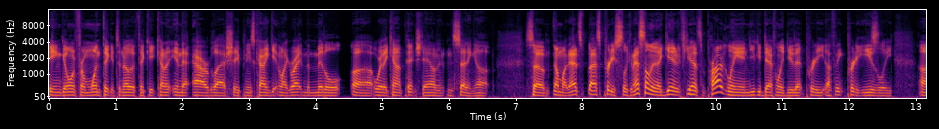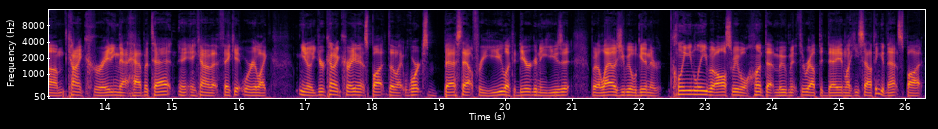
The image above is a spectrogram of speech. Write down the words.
and going from one thicket to another thicket, kind of in that hourglass shape, and he's kind of getting like right in the middle uh, where they kind of pinch down and, and setting up. So I'm like, that's that's pretty slick, and that's something again. If you had some private land, you could definitely do that pretty, I think, pretty easily. Um, kind of creating that habitat and, and kind of that thicket where you're like, you know, you're kind of creating that spot that like works best out for you. Like the deer are going to use it, but allows you to be able to get in there cleanly, but also be able to hunt that movement throughout the day. And like you said, I think in that spot,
